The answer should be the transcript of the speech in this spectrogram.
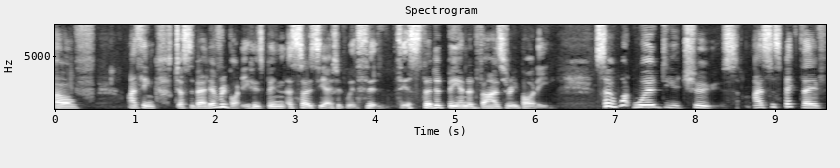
of, I think, just about everybody who's been associated with this, that it be an advisory body. So, what word do you choose? I suspect they've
